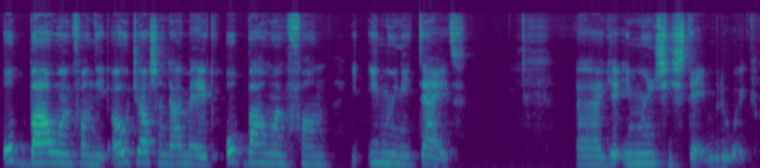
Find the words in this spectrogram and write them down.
opbouwen van die ojas en daarmee het opbouwen van je immuniteit. Uh, je immuunsysteem bedoel ik.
